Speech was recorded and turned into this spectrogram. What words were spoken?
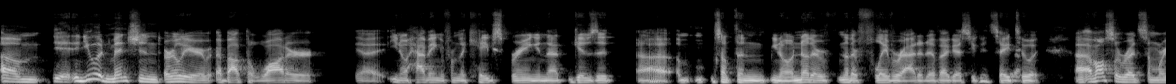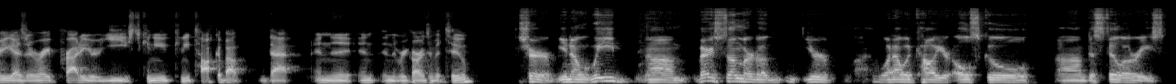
Um, and you had mentioned earlier about the water uh, you know having it from the cave spring and that gives it uh, something you know another another flavor additive i guess you could say yeah. to it. Uh, i've also read somewhere you guys are very proud of your yeast. Can you can you talk about that in the in, in the regards of it too? Sure. You know we um, very similar to your what i would call your old school um, distilleries.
